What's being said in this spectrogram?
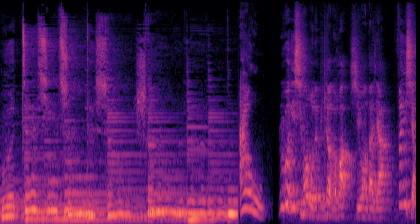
我的心真的受伤了。啊呜！如果你喜欢我的频道的话，希望大家分享、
